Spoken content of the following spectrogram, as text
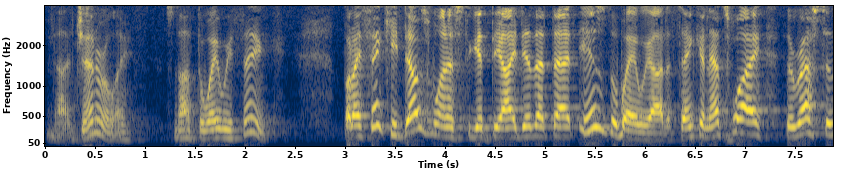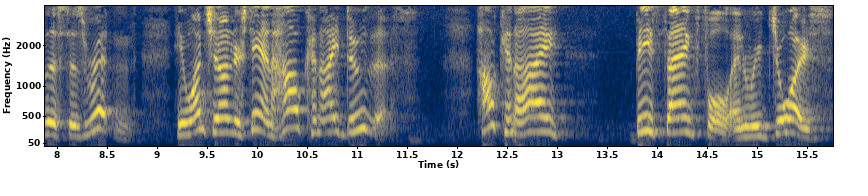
Not generally. It's not the way we think. But I think he does want us to get the idea that that is the way we ought to think, and that's why the rest of this is written. He wants you to understand how can I do this? How can I be thankful and rejoice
